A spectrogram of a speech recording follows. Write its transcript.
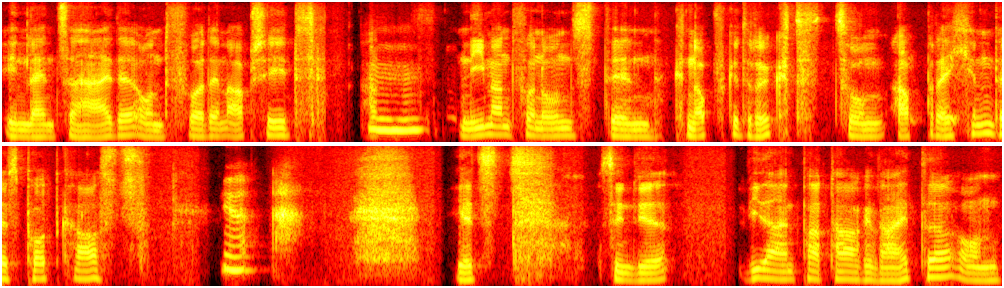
in Lenzerheide und vor dem Abschied hat mhm. niemand von uns den Knopf gedrückt zum Abbrechen des Podcasts. Ja. Jetzt sind wir wieder ein paar Tage weiter und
